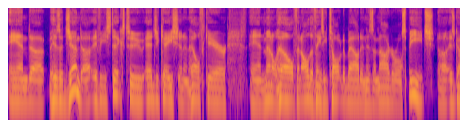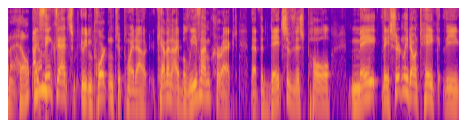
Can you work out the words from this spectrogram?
And uh, his agenda, if he sticks to education and health care and mental health and all the things he talked about in his inaugural speech, uh, is going to help him. I think that's important to point out. Kevin, I believe I'm correct that the dates of this poll may they certainly don't take the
